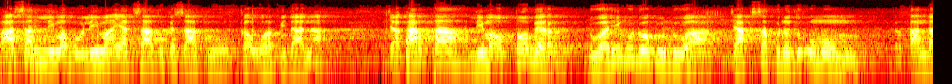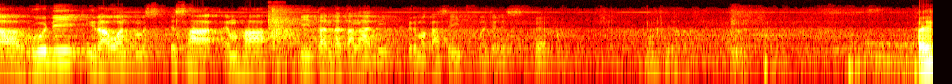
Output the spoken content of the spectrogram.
pasal 55 ayat 1 ke 1 KUH pidana Jakarta 5 Oktober 2022 Jaksa Penuntut Umum tertanda Rudi Irawan SHMH ditandatangani. Terima kasih majelis. Ya. Baik,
